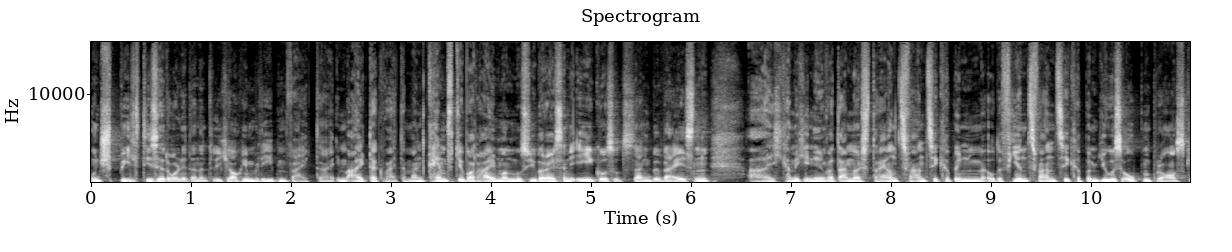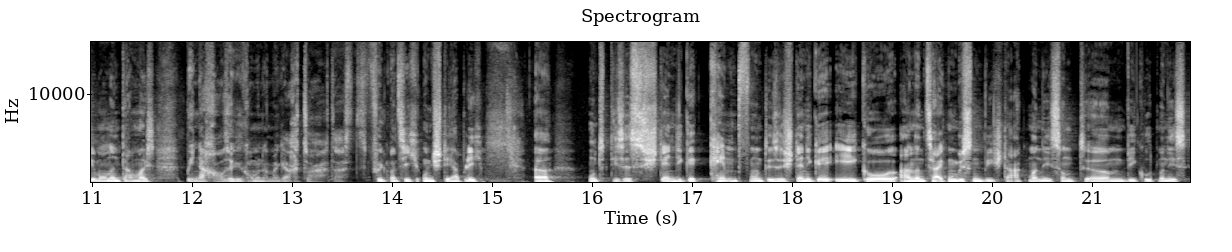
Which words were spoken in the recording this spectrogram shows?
und spielt diese Rolle dann natürlich auch im Leben weiter, im Alltag weiter. Man kämpft überall, man muss überall sein Ego sozusagen beweisen. Äh, ich kann mich erinnern, ich war damals 23 hab in, oder 24, habe beim US Open Bronze gewonnen damals, bin nach Hause gekommen und habe mir gedacht, da fühlt man sich unsterblich. Äh, und dieses ständige Kämpfen und dieses ständige Ego, anderen zeigen müssen, wie stark man ist und ähm, wie gut man ist,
